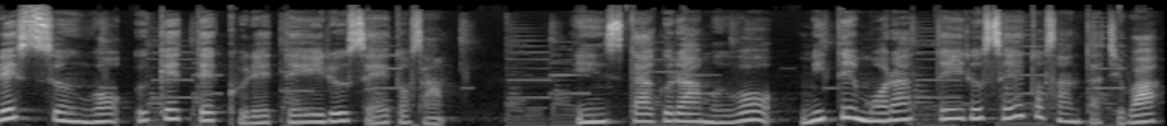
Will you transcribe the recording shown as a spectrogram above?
レッスンを受けてくれている生徒さん、インスタグラムを見てもらっている生徒さんたちは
